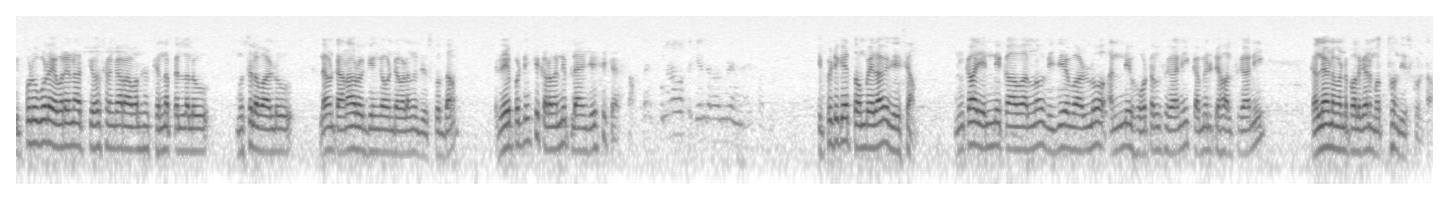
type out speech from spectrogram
ఇప్పుడు కూడా ఎవరైనా అత్యవసరంగా రావాల్సిన చిన్నపిల్లలు ముసలివాళ్ళు ముసలి వాళ్ళు లేకుంటే అనారోగ్యంగా ఉండే వాళ్ళని తీసుకొద్దాం. రేపటి నుంచి ఇక్కడ ప్లాన్ చేసి చేస్తాం. ఇప్పటికే తొంభై దాకా చేశాం. ఇంకా ఎన్ని కావాలనో విజయవాడలో అన్ని హోటల్స్ కానీ కమ్యూనిటీ హాల్స్ కానీ కళ్యాణ మండపాలు కానీ మొత్తం తీసుకుంటాం.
